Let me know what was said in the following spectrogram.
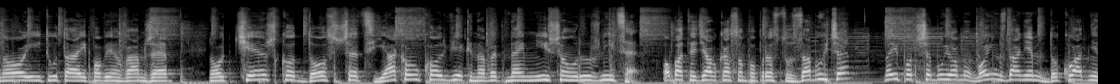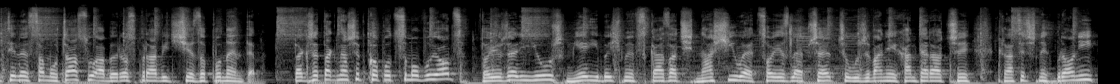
No i tutaj powiem wam, że no ciężko dostrzec jakąkolwiek, nawet najmniejszą różnicę. Oba te działka są po prostu zabójcze, no i potrzebują moim zdaniem dokładnie tyle samo czasu, aby rozprawić się z oponentem. Także tak na szybko podsumowując, to jeżeli już mielibyśmy wskazać na siłę, co jest lepsze, czy używanie Huntera, czy klasycznych broni,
